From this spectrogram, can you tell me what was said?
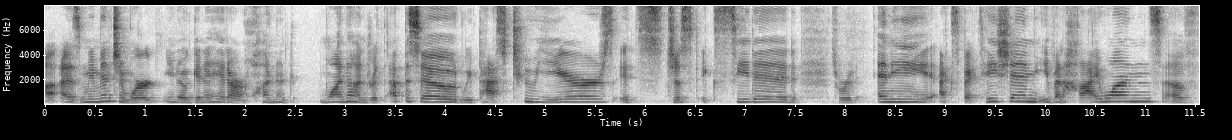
uh, as we mentioned we're you know gonna hit our 100 100th episode. We passed two years. It's just exceeded sort of any expectation, even high ones, of,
